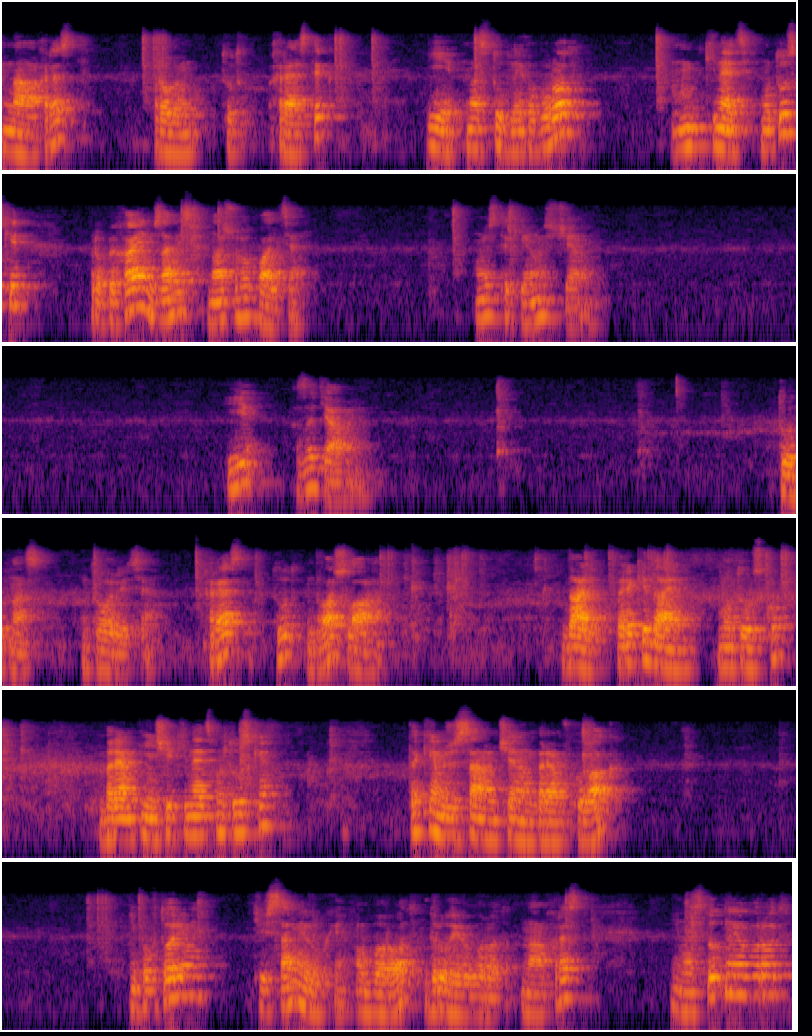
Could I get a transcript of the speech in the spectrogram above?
нахрест. Робимо тут хрестик. І наступний оборот, кінець мотузки пропихаємо замість нашого пальця. Ось таким ось чином. І затягуємо. Тут у нас утворюється хрест, тут два шлага. Далі перекидаємо мотузку, беремо інший кінець мотузки. Таким же самим чином беремо в кулак і повторюємо ті ж самі рухи. Оборот, другий оборот навхрест. І наступний оборот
